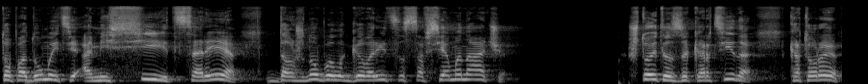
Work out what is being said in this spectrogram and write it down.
то подумайте о Мессии, царе, должно было говориться совсем иначе. Что это за картина, которая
